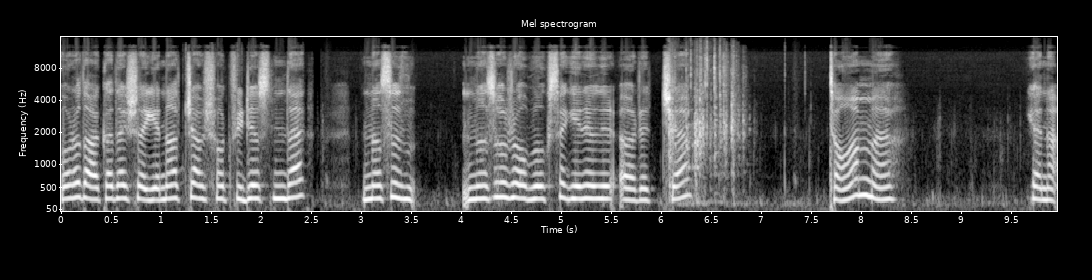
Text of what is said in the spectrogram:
Bu arada arkadaşlar yeni atacağım short videosunda nasıl nasıl Roblox'a gelilir öğreteceğim. Tamam mı? Yani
